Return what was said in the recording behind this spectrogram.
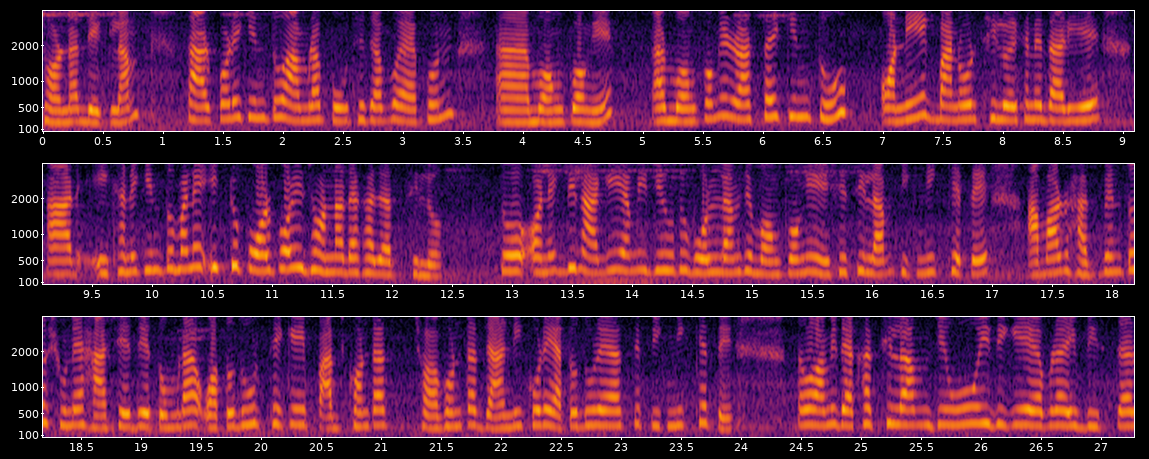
ঝর্ণা দেখলাম। তারপরে কিন্তু আমরা পৌঁছে যাব এখন মংপংয়ে। আর মংপংয়ের রাস্তায় কিন্তু অনেক বানর ছিল এখানে দাঁড়িয়ে। আর এখানে কিন্তু মানে একটু পরপরই ঝর্ণা দেখা যাচ্ছিল। তো অনেক দিন আগেই আমি যেহেতু বললাম যে মংপংয়ে এসেছিলাম পিকনিক খেতে, আমার হাজব্যান্ড তো শুনে হাসে যে তোমরা অত দূর থেকে পাঁচ ঘণ্টা, ছ ঘণ্টা জার্নি করে এত দূরে আসতে পিকনিক খেতে। তো আমি দেখাচ্ছিলাম যে ওই দিকে আমরা এই ব্রিজটার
